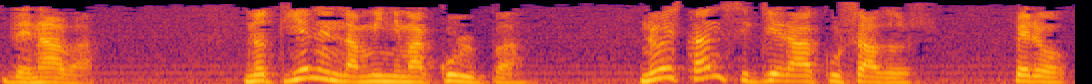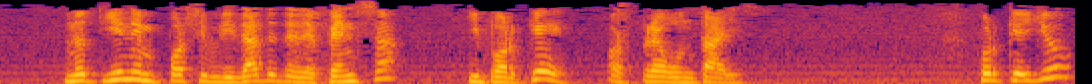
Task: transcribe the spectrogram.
de nada. No tienen la mínima culpa. No están siquiera acusados, pero no tienen posibilidades de defensa. ¿Y por qué? os preguntáis. Porque yo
